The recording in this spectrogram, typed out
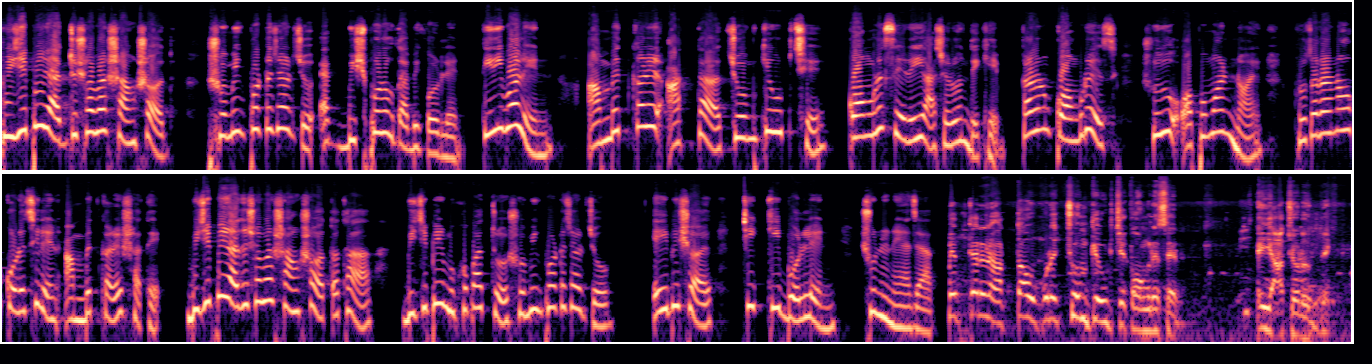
BJP রাজ্যসভার সাংসদ শ্রমিক ভট্টাচার্য এক বিস্ফোরক দাবি করলেন। তিনি বলেন, আম্বেদকরের আত্মা চমকে উঠছে কংগ্রেসের এই আচরণ দেখে। কারণ কংগ্রেস শুধু অপমান নয়, প্রতারণাও করেছিলেন আম্বেদকরের সাথে। বিজেপি রাজ্যসভার সাংসদ তথা বিজেপির মুখপাত্র শ্রমিক ভট্টাচার্য এই বিষয়ে ঠিক কি বললেন শুনে নেওয়া যাক। আম্বেদকরের আত্মা উপরে চমকে উঠছে কংগ্রেসের এই আচরণ দেখে।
